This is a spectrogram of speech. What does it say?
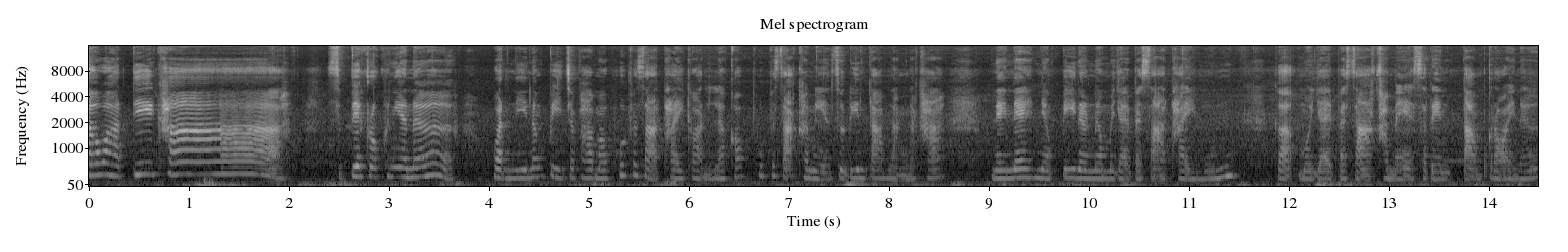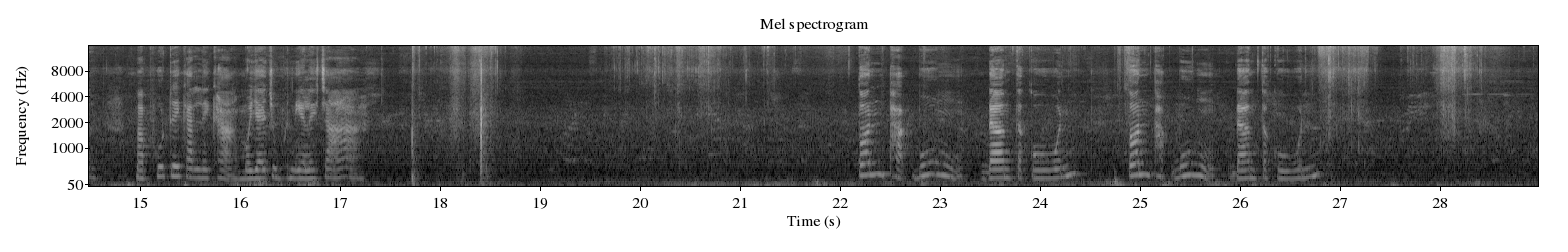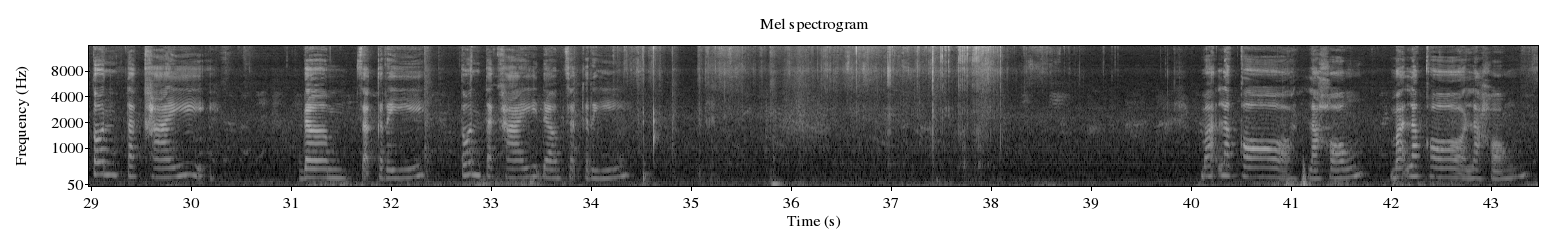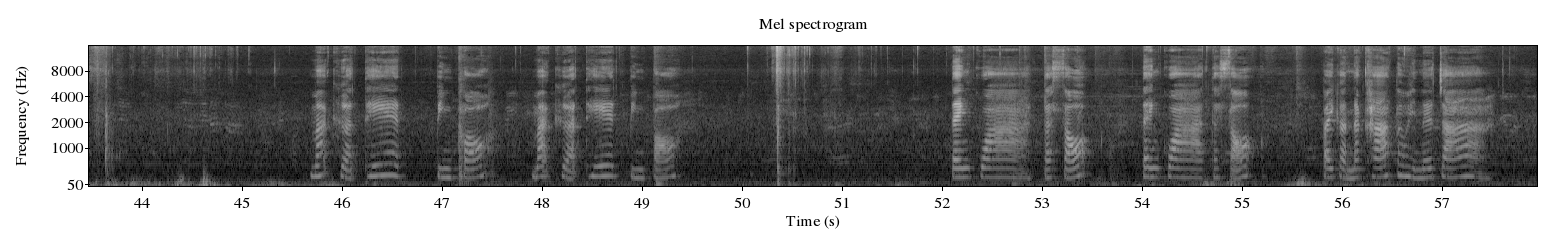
สวัสดีค่ะสเปียกรคเนียเนอร์วันนี้น้องปีจะพามาพูดภาษาไทยก่อน แล้วก็พูดภาษาเขมรสุดินตามหลังนะคะในแน่เนียงปีเนืองเนมายายภาษาไทยมุนกับมยายภาษาเขมรสเรนตามกรอยเนอร์มาพูดด้วยกันเลยค่ะมยายจุมคเนียเลยจ้าต้นผักบุ้งเดิมตระกูล ต้นผักบุ้งเดิมตระกูล นตะไคร้เดิมจักรี ต้นตะไคร้เดิมจักรี มะละกอละหอง มะละกอละหอง มะเขือเทศ ปิงป๊อ มะเขือเทศ ปิงป๊อ แตงกวา ตะเซาะ แตงกวา ตะเซาะ ไปก่อนนะคะเตาเห็นเนอร์จ้า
